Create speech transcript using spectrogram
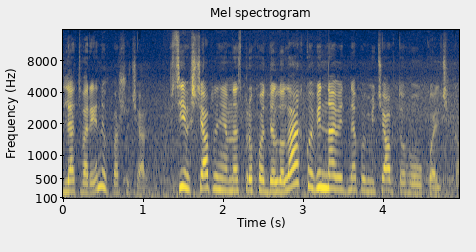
для тварини в першу чергу. Всі щеплення в нас проходило легко. Він навіть не помічав того укольчика.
